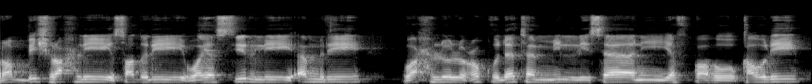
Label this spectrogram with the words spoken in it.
رب اشرح لي صدري ويسر لي أمري واحلل عقدة من لساني يفقه قولي.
